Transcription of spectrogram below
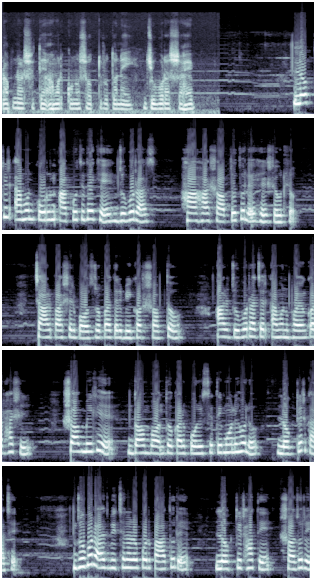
আপনার সাথে আমার কোনো শত্রুতা নেই, যুবরাজ সাহেব। লোকটির এমন করুণ আকুতি দেখে যুবরাজ হা হা শব্দ তুলে হেসে উঠল। চারপাশের বজ্রপাতের বিকট শব্দ আর যুবরাজের এমন ভয়ঙ্কর হাসি সব মিলিয়ে দম বন্ধকার পরিস্থিতি মনে হলো লোকটির কাছে। যুবরাজ বিছানার ওপর পা তুলে লোকটির হাতে সজোরে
